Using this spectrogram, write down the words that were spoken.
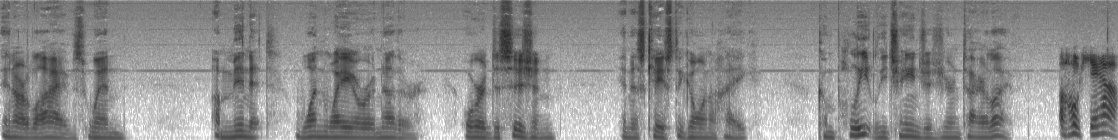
in our lives when a minute, one way or another, or a decision, in this case to go on a hike, completely changes your entire life. Oh, yeah.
